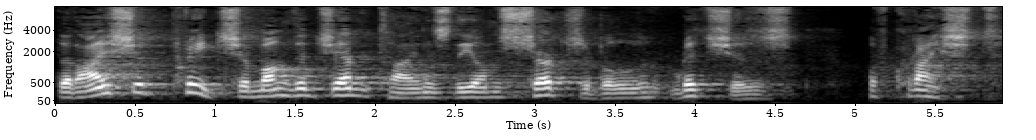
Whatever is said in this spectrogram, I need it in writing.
that I should preach among the Gentiles the unsearchable riches of Christ.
